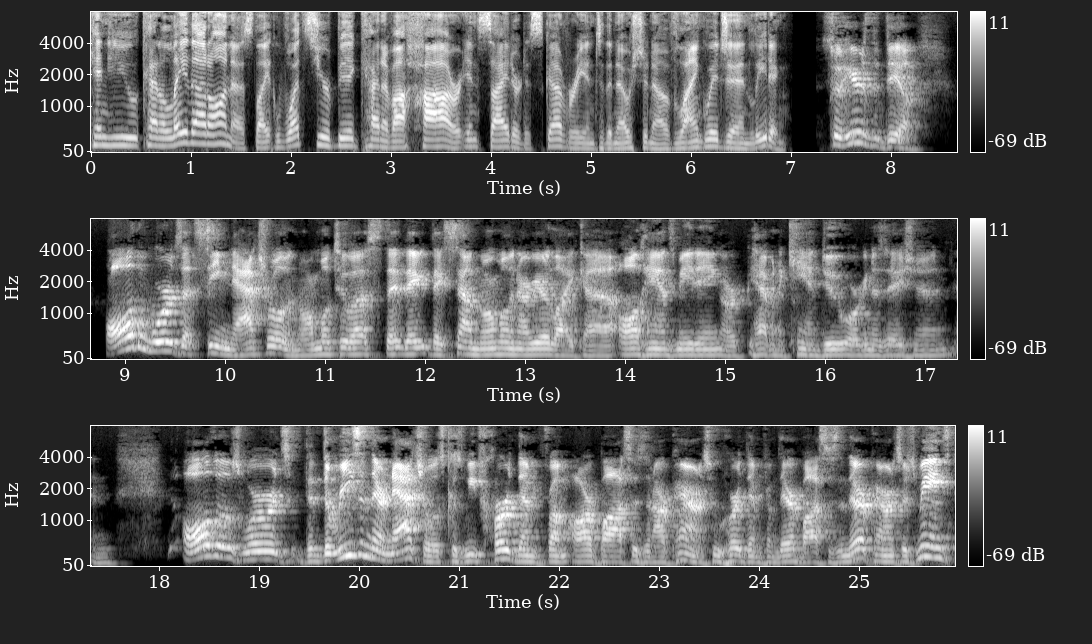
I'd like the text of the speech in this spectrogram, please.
can you kind of lay that on us? Like, what's your big kind of aha or insight or discovery into the notion of language and leading? So here's the deal. All the words that seem natural and normal to us, they, they, they sound normal in our ear, like uh, all hands meeting or having a can do organization. And all those words, the, the reason they're natural is because we've heard them from our bosses and our parents who heard them from their bosses and their parents, which means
